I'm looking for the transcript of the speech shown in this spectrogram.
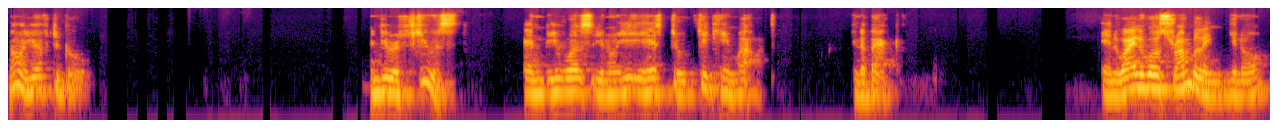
No, you have to go. And he refused. And he was, you know, he has to kick him out in the back. And while he was trembling, you know,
